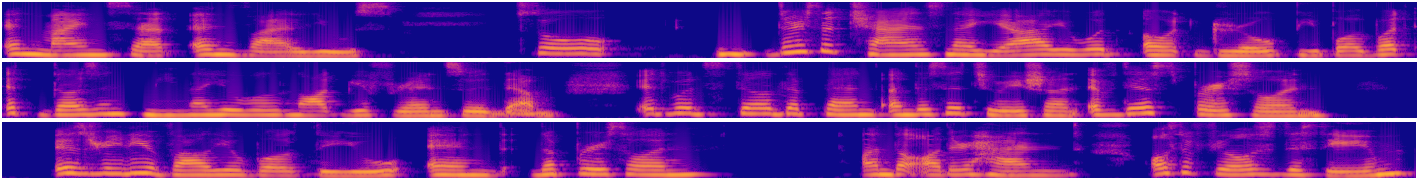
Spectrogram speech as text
in mindset and values. So, there's a chance na yeah, you would outgrow people, but it doesn't mean that you will not be friends with them. It would still depend on the situation. If this person is really valuable to you and the person on the other hand, also feels the same.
